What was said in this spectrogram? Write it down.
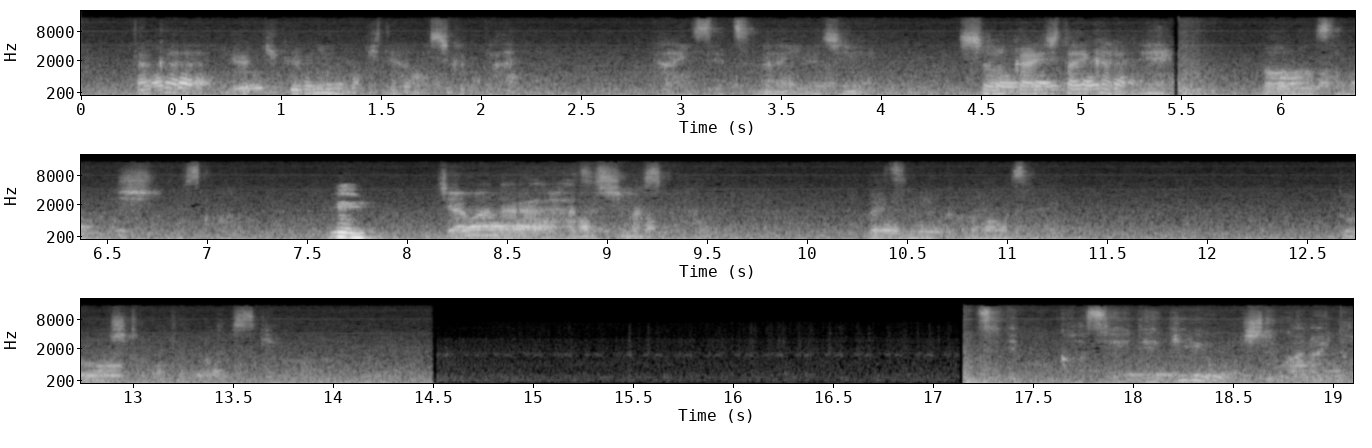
かだから結城くんにも来てほしかった。大切な友人紹介したいからね。旦那様も一緒ですか？うん。邪魔なら外します。別に構いませんどうしたことですけどいつでも稼いできるようにしとか？ないと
